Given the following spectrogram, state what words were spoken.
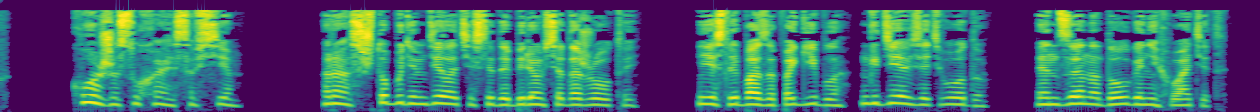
Кожа сухая совсем. Раз, что будем делать, если доберемся до желтой? Если база погибла, где взять воду? Энзена долго не хватит.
